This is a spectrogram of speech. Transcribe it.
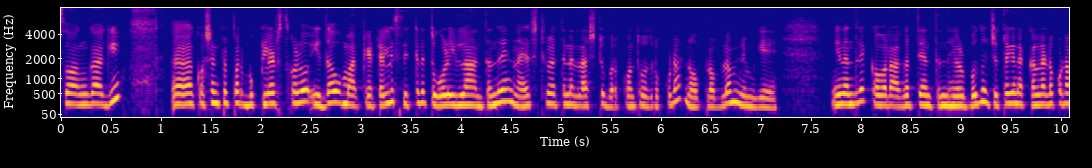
ಸೊ ಹಂಗಾಗಿ ಕ್ವಶನ್ ಪೇಪರ್ ಬುಕ್ಲೆಟ್ಸ್ಗಳು ಇದಾವೆ ಮಾರ್ಕೆಟಲ್ಲಿ. ಸಿಕ್ಕರೆ ತೊಗೊಳ್ಳಿಲ್ಲ ಅಂತಂದರೆ ನಾನು ಎಷ್ಟು ಹೇಳ್ತೇನಲ್ಲ ಅಷ್ಟು ಬರ್ಕೊತ ಹೋದರೂ ಕೂಡ ನೋ ಪ್ರಾಬ್ಲಮ್. ನಿಮಗೆ ಏನಂದರೆ ಕವರ್ ಆಗುತ್ತೆ ಅಂತಂದು ಹೇಳ್ಬೋದು. ಜೊತೆಗೆ ನಾನು ಕನ್ನಡ ಕೂಡ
